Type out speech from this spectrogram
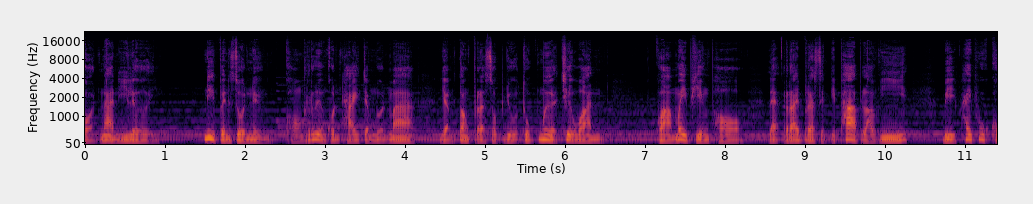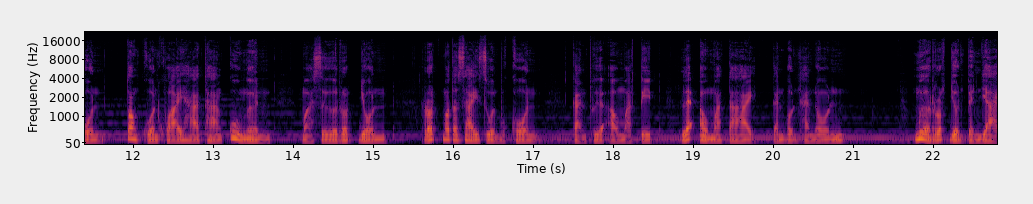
ก่อนหน้านี้เลย นี่เป็นส่วนหนึ่งของเรื่องคนไทยจำนวนมากยังต้องประสบอยู่ทุกเมื่อเชื่อวัน ความไม่เพียงพอและไร้ประสิทธิภาพเหล่านี้ บีบให้ผู้คนต้องขวนขวายหาทางกู้เงิน มาซื้อรถยนต์ รถมอเตอร์ไซค์ส่วนบุคคล กันเพื่อเอามาติดและเอามาตายกันบนถนน เมื่อรถยนต์เป็นใหญ่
